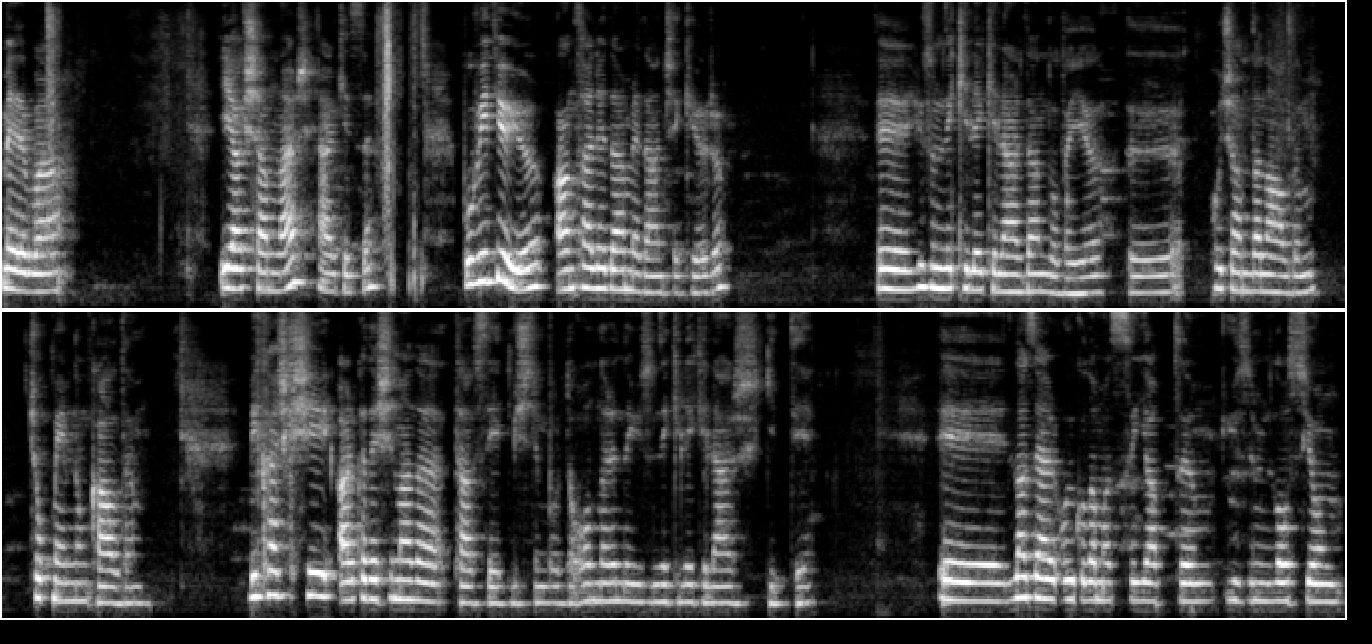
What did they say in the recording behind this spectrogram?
Merhaba. İyi akşamlar herkese. Bu videoyu Antalya Derme'den çekiyorum. Ee, yüzümdeki lekelerden dolayı e, hocamdan aldım. Çok memnun kaldım. Birkaç kişi arkadaşıma da tavsiye etmiştim burada. Onların da yüzündeki lekeler gitti. Ee, lazer uygulaması yaptım. Yüzüm losyon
